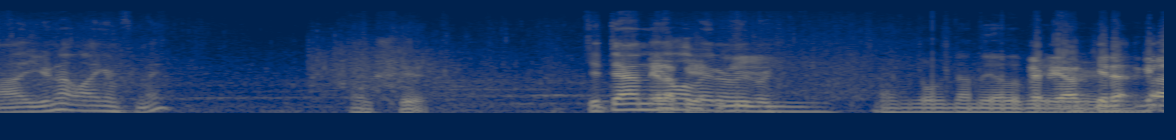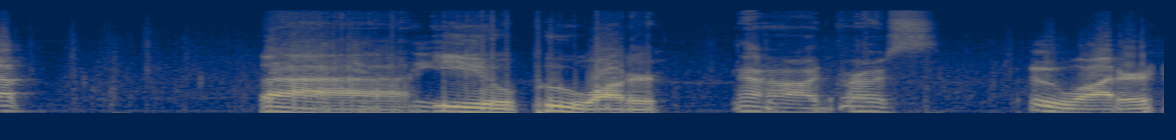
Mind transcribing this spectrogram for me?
Uh, you're not lagging for me. Oh shit. Get down the Get elevator, I'm going down the Get elevator. up, get up, get up. Ah, ew, poo water. Oh, gross. Ooh, water.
